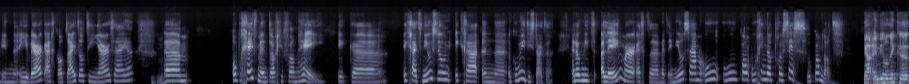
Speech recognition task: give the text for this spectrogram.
in, in je werk. Eigenlijk altijd al tien jaar, zei je. Mm -hmm. um, op een gegeven moment dacht je van, hé, hey, ik, ik ga iets nieuws doen. Ik ga een, een community starten. En ook niet alleen, maar echt uh, met Emiel samen. Hoe, hoe, kwam, hoe ging dat proces? Hoe kwam dat? Ja, Emiel en ik uh,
